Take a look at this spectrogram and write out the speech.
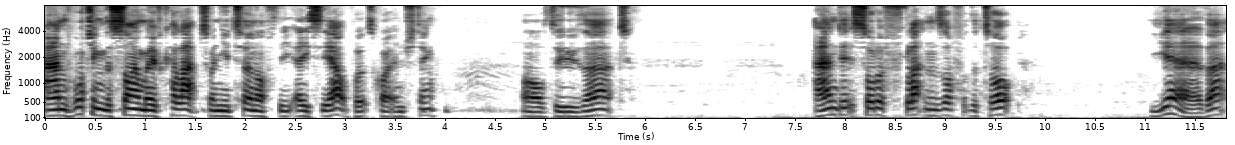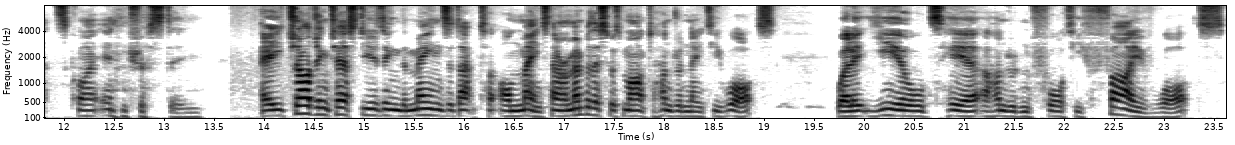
And watching the sine wave collapse when you turn off the AC output is quite interesting. I'll do that. And it sort of flattens off at the top. Yeah, that's quite interesting. A charging test using the mains adapter on mains. Now remember this was marked 180 watts. Well, it yields here 145 watts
